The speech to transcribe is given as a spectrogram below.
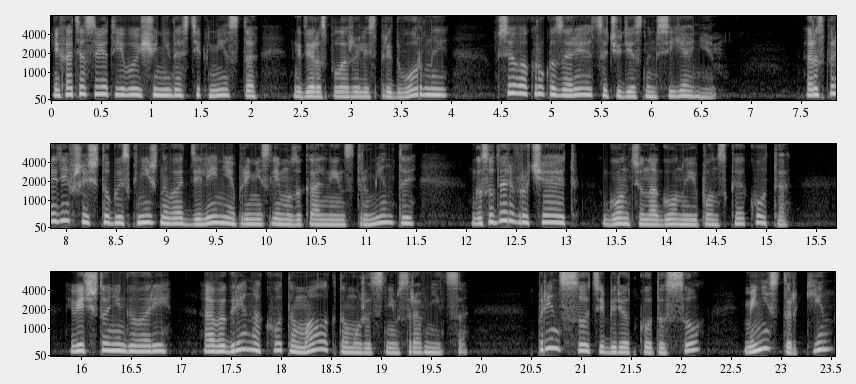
и хотя свет его еще не достиг места, где расположились придворные, все вокруг озаряется чудесным сиянием. Распорядившись, чтобы из книжного отделения принесли музыкальные инструменты, государь вручает гонцю на гону японская кота. Ведь что ни говори, а в игре на кота мало кто может с ним сравниться. Принц Соти берет кота Со, министр Кин,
